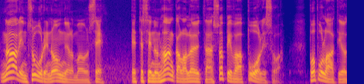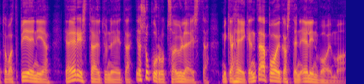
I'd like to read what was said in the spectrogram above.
Naalin suurin ongelma on se, että sen on hankala löytää sopivaa puolisoa. Populaatiot ovat pieniä ja eristäytyneitä ja sukurutsa yleistä, mikä heikentää poikasten elinvoimaa.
